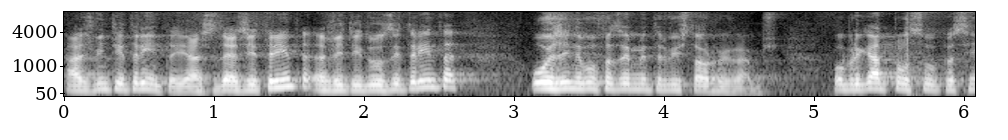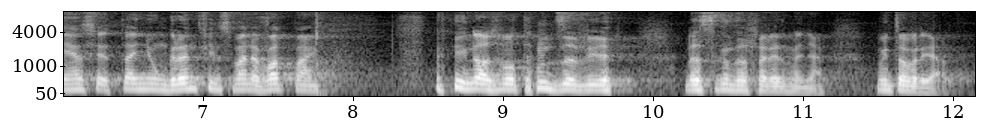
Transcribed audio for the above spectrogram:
às 20h30 e às 10h30, às 22h30. Hoje ainda vou fazer uma entrevista ao Rui Ramos. Obrigado pela sua paciência. Tenha um grande fim de semana. Vote bem. E nós voltamos a ver na segunda-feira de manhã. Muito obrigado.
